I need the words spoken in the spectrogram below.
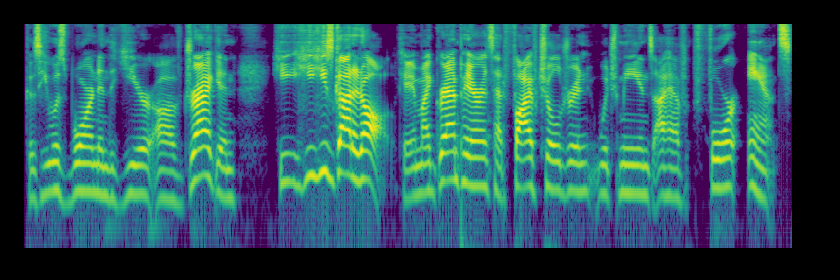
because he was born in the year of dragon. He, he he's got it all. Okay, my grandparents had five children, which means I have four aunts.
